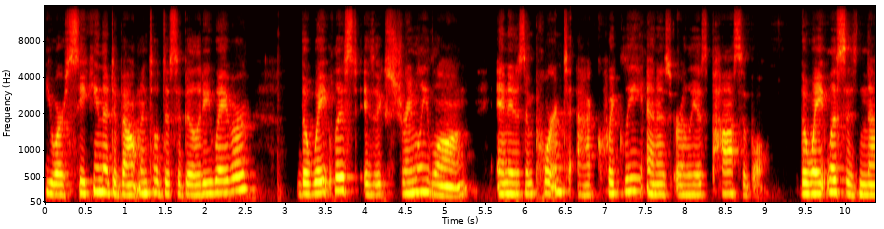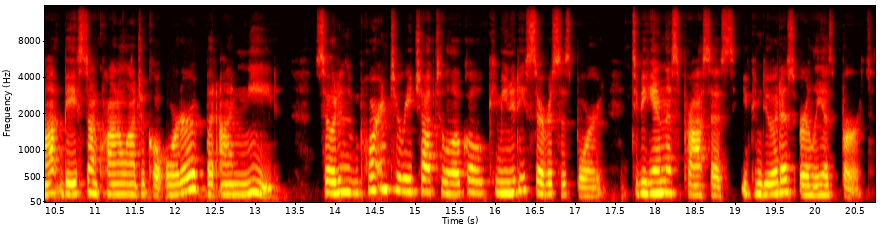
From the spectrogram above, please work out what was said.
you are seeking the developmental disability waiver, the wait list is extremely long and it is important to act quickly and as early as possible. The waitlist is not based on chronological order, but on need. So it is important to reach out to local community services board to begin this process. You can do it as early as birth.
